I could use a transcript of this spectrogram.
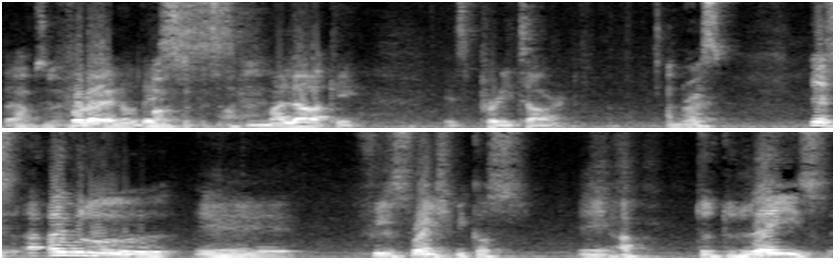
But Absolutely. following all this malarkey is pretty tiring. Andres? Yes, I will uh, feel strange because uh, up to today is,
